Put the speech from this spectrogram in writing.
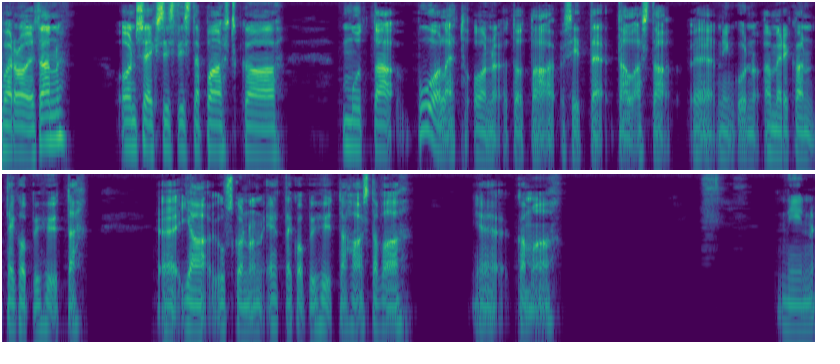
varoitan, on seksististä paskaa, mutta puolet on tota, sitten tällaista niin kuin Amerikan tekopyhyyttä ja uskonnon tekopyhyyttä haastavaa kamaa. Niin,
